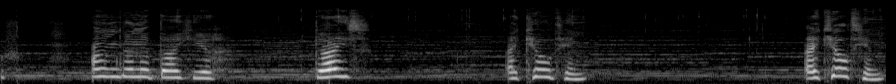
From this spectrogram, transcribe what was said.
I'm gonna die here. Guys, I killed him. I killed him.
